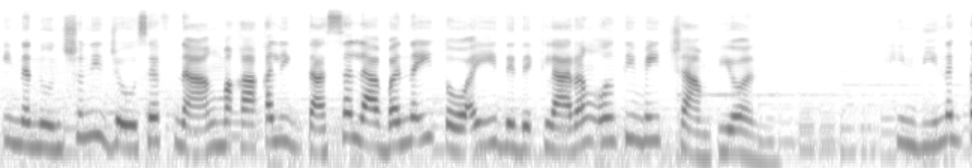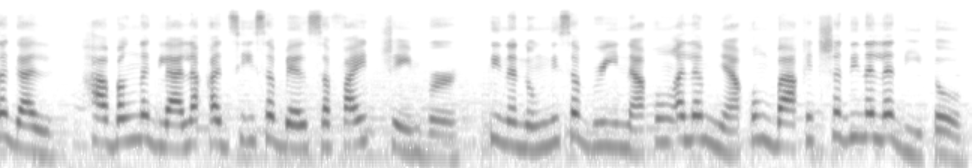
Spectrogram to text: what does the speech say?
Inanunsyo ni Joseph na ang makakaligtas sa laban na ito ay idedeklarang Ultimate Champion. Hindi nagtagal, habang naglalakad si Isabel sa fight chamber, tinanong ni Sabrina kung alam niya kung bakit siya dinala dito.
